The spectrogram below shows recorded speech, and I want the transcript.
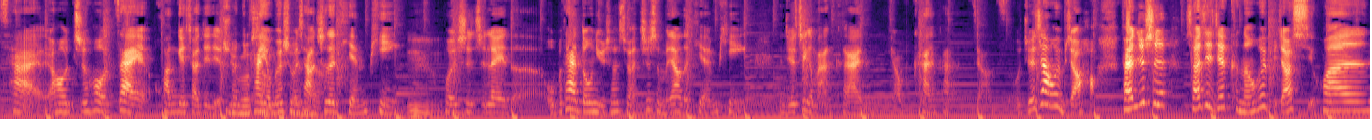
菜，然后之后再还给小姐姐说，你看有没有什么想想吃的甜品，嗯，或者是之类的。我不太懂女生喜欢吃什么样的甜品，你觉得这个蛮可爱的，你要不看看这样子？我觉得这样会比较好。反正就是小姐姐可能会比较喜欢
